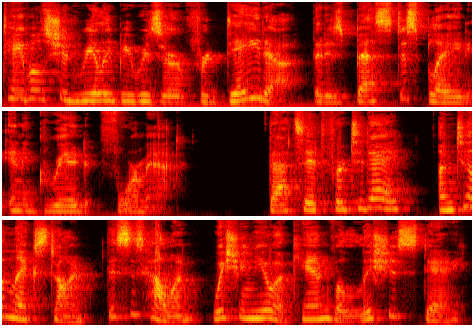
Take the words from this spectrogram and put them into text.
Tables should really be reserved for data that is best displayed in a grid format. That's it for today. Until next time, this is Helen wishing you a Canvalicious day.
